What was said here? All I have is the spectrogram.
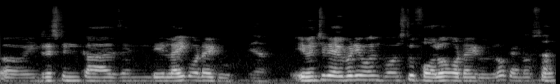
uh, interested in cars and they like what I do. Yeah. Eventually, everybody wants, wants to follow what I do, you know, kind of so.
